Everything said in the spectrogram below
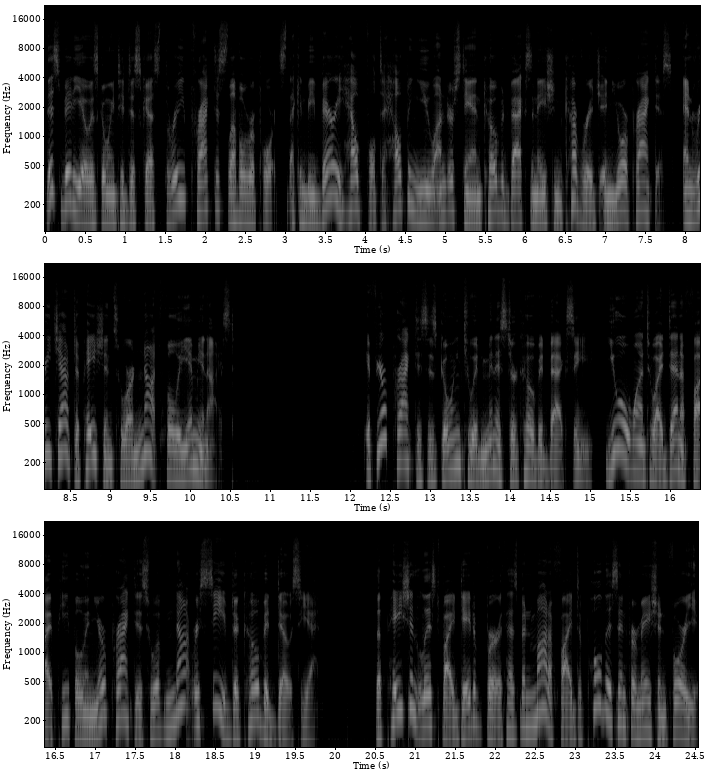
This video is going to discuss three practice level reports that can be very helpful to helping you understand COVID vaccination coverage in your practice and reach out to patients who are not fully immunized. If your practice is going to administer COVID vaccine, you will want to identify people in your practice who have not received a COVID dose yet. The patient list by date of birth has been modified to pull this information for you,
